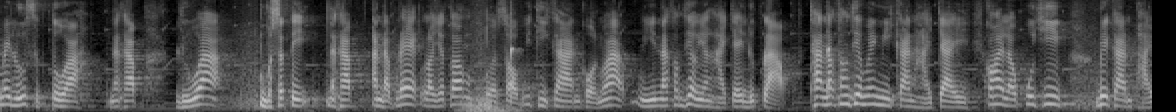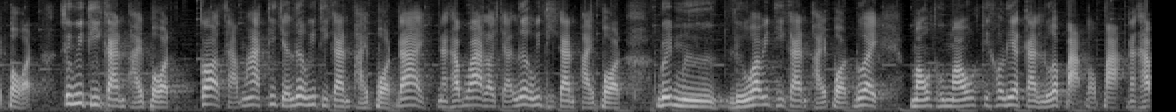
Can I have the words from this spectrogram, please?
ไม่รู้สึกตัวนะครับหรือว่าหมดสตินะครับอันดับแรกเราจะต้องตรวจสอบวิธีการก่อนว่ามีนักท่องเที่ยวยังหายใจหรือเปล่า ถ้านักท่องเที่ยวไม่มีการหายใจ ก็ให้เรากู้ชีพด้วยการผายปอด ซึ่งวิธีการผายปอด ก็สามารถที่จะเลือกวิธีการผายปอดได้นะครับ ว่าเราจะเลือกวิธีการผายปอดด้วยมือ หรือว่าวิธีการผายปอดด้วยเมาส์ทูเมาส์ที่เขาเรียกกันหรือว่าปากต่อปากนะครับ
